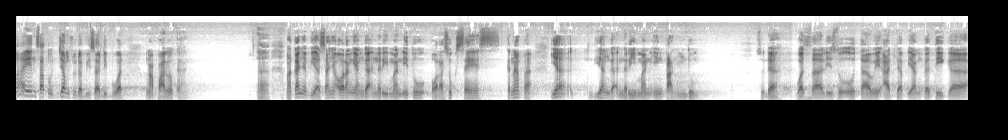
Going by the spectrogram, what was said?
lain satu jam sudah bisa dibuat ngapalkan. Nah, makanya biasanya orang yang nggak neriman itu orang sukses. Kenapa? Ya dia nggak neriman ing pandum. Sudah. Wasali utawi adab yang ketiga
